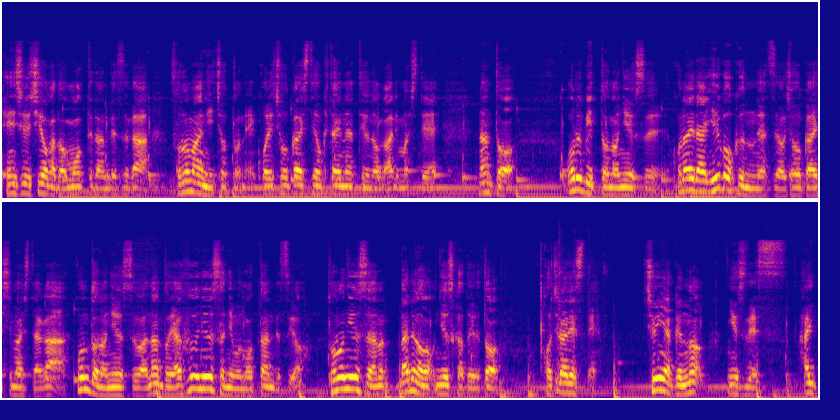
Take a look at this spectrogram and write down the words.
編集しようかと思ってたんですが、その前にちょっとね、これ紹介しておきたいなっていうのがありまして、なんと、オルビットのニュース、この間、ゆうごくんのやつを紹介しましたが、今度のニュースはなんと Yahoo ニュースにも載ったんですよ。そのニュースは誰のニュースかというと、こちらですね。俊也くんのニュースです。はい。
